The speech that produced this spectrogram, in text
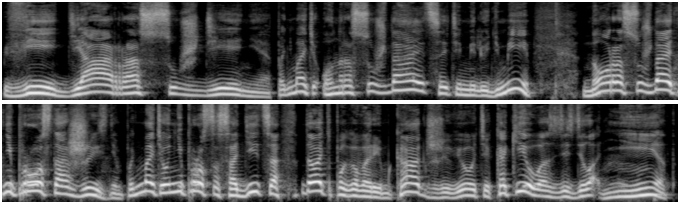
ведя рассуждение. Понимаете, он рассуждает с этими людьми, но рассуждает не просто о жизни. Понимаете, он не просто садится, давайте поговорим, как живете, какие у вас здесь дела. Нет,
